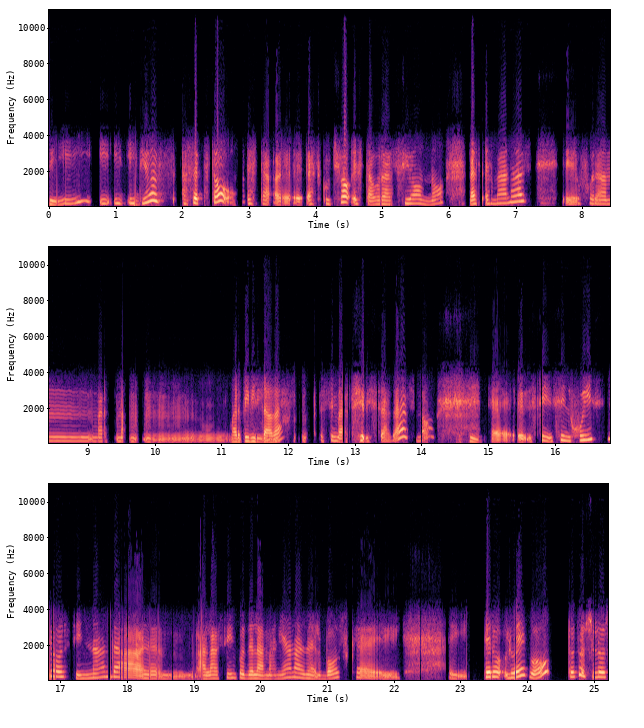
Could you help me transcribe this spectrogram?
Y, y, y, y Dios aceptó esta, eh, escuchó esta oración, ¿no? Las hermanas eh, fueron mar- ma- mm, Martirizadas. Sí, sí, martirizadas, ¿no? Sí. eh, eh, sin, sin juicio, sin nada, a las cinco de la mañana en el bosque. Y- pero luego todos los,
